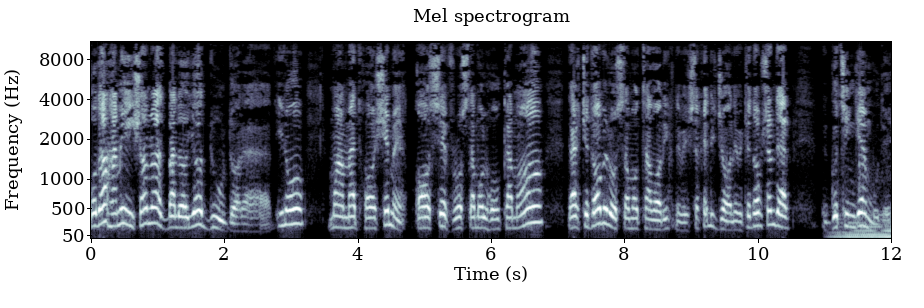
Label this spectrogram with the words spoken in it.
خدا همه ایشان را از بلایا دور دارد. اینو محمد هاشم آصف رستم الحکما در کتاب رستم و تواریخ نوشته. خیلی جالبه. کتابشم در گوتینگن بوده.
